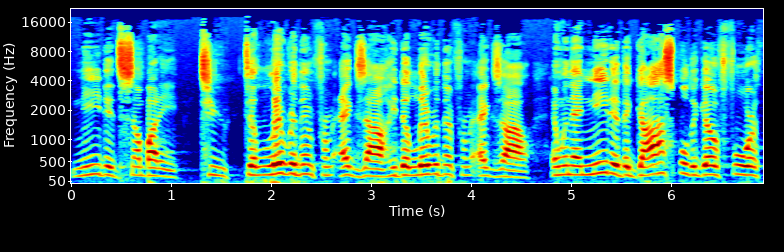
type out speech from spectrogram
needed somebody to deliver them from exile. He delivered them from exile. And when they needed the gospel to go forth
